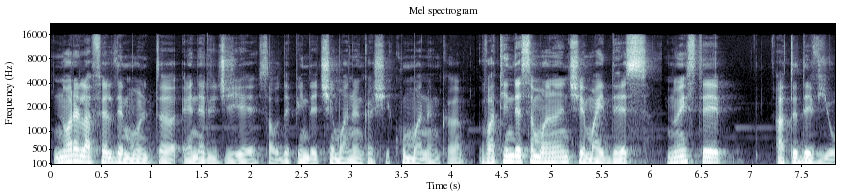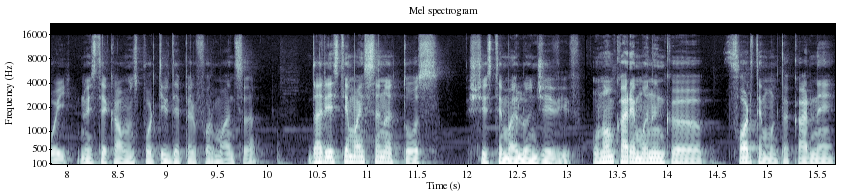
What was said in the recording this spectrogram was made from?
Nu are la fel de multă energie sau depinde ce mănâncă și cum mănâncă. Va tinde să mănânce mai des. Nu este atât de vioi, nu este ca un sportiv de performanță, dar este mai sănătos și este mai longeviv. Un om care mănâncă foarte multă carne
